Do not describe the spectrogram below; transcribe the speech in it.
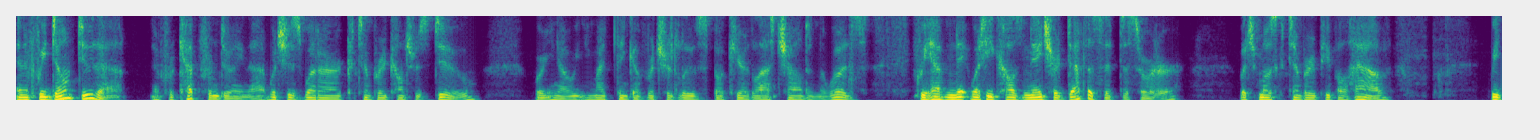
And if we don't do that, if we're kept from doing that, which is what our contemporary cultures do, where, you know, you might think of Richard Louv's book here, The Last Child in the Woods. If we have what he calls nature deficit disorder, which most contemporary people have, we,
